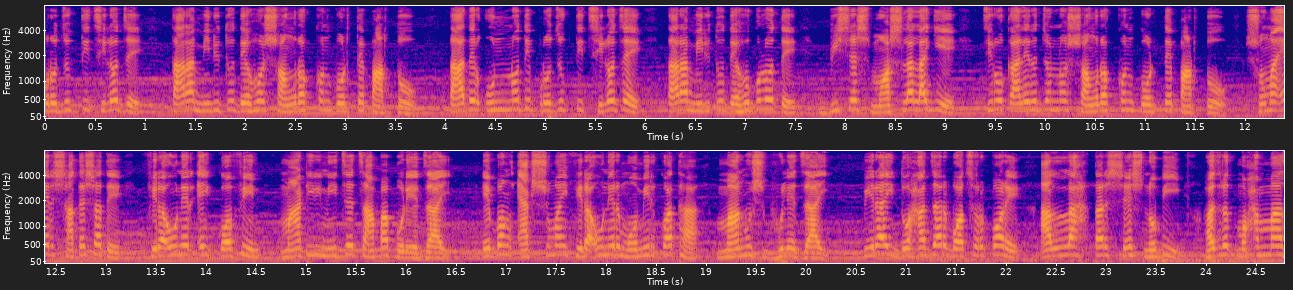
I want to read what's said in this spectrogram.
প্রযুক্তি ছিল যে তারা মৃতদেহ সংরক্ষণ করতে পারত। তাদের উন্নতি প্রযুক্তি ছিল যে তারা মৃতদেহগুলোতে বিশেষ মশলা লাগিয়ে চিরকালের জন্য সংরক্ষণ করতে পারত। সময়ের সাথে সাথে ফিরাউনের এই কফিন মাটির নিচে চাপা পড়ে যায়। এবং একসময় ফিরাউনের মমির কথা মানুষ ভুলে যায়। প্রায় দু হাজার বছর পরে আল্লাহ তার শেষ নবী হজরত মোহাম্মদ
